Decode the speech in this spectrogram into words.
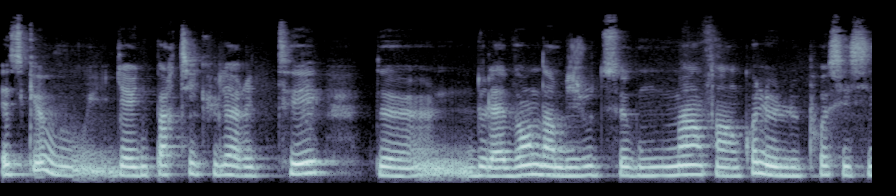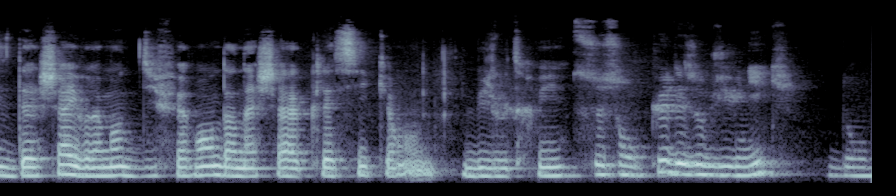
Est-ce qu'il y a une particularité de, de la vente d'un bijou de seconde main? Enfin, quoi le, le processus d'achat est vraiment différent d'un achat classique en bijouterie? Ce sont que des objets uniques, donc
